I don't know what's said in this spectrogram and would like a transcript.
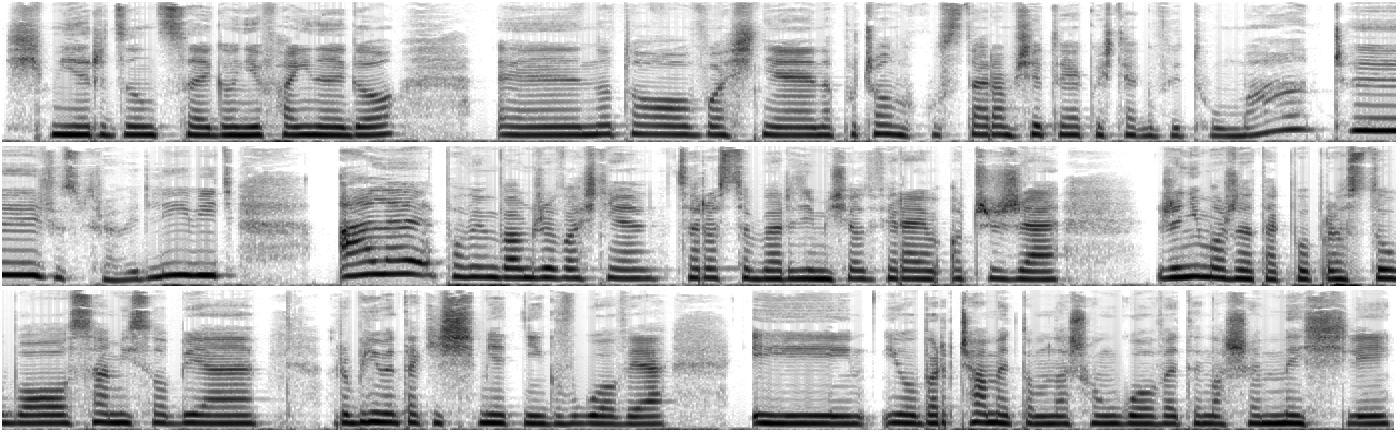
śmierdzącego, niefajnego, y, no to właśnie na początku staram się to jakoś tak wytłumaczyć, usprawiedliwić, ale powiem Wam, że właśnie coraz to bardziej mi się otwierają oczy, że, że nie można tak po prostu, bo sami sobie robimy taki śmietnik w głowie i, i obarczamy tą naszą głowę, te nasze myśli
